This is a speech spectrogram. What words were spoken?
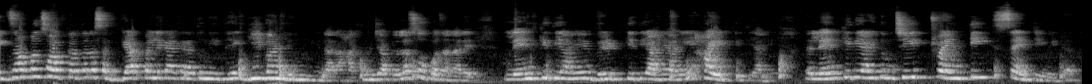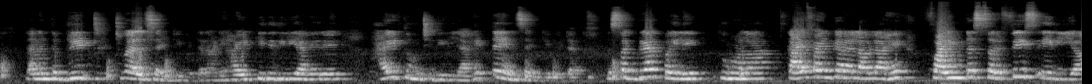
एक्झाम्पल सॉल्व्ह करताना सगळ्यात पहिले काय करा तुम्ही इथे गिवन लिहून घेणार आहात. म्हणजे आपल्याला सोपं जाणार आहे. लेंथ किती आहे ब्रीड किती आहे आणि हाईट किती आहे. तर लेंथ किती आहे तुमची? ट्वेंटी सेंटीमीटर त्यानंतर ब्रीड ट्वेल्व सेंटीमीटर. आणि हाईट किती दिली आहे रे? हाईट तुमची दिली आहे टेन सेंटीमीटर. तर सगळ्यात पहिले तुम्हाला काय फाईन करायला लावलं आहे? Find the surface area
